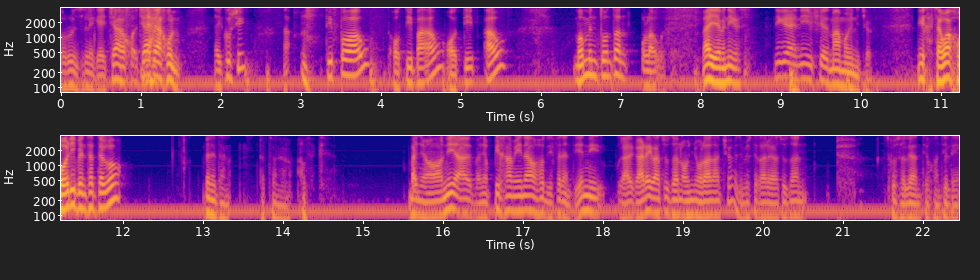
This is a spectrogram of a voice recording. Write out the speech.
Horren zileak, txatea jun. Da ikusi, da, mm, tipo hau, o tipa hau, o tip hau, momentu hontan hola hauek. Bai, hemen nik ez. Nik eh, ni usiet mamo egin itxok. Nik jatzagoa jori pentsatzeko, benetan, pertsona hauzek. Baina ni, baina pijamina oso diferenti, eh? Ni gar- garai batzutan oinola natxo, eta beste garai batzutan, pff, asko zelean tio jantzile.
